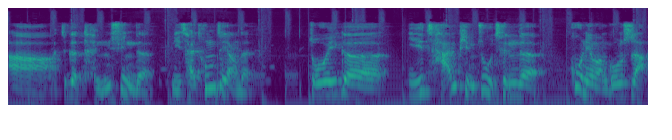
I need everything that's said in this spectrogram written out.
啊这个腾讯的理财通这样的，作为一个以产品著称的互联网公司啊，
